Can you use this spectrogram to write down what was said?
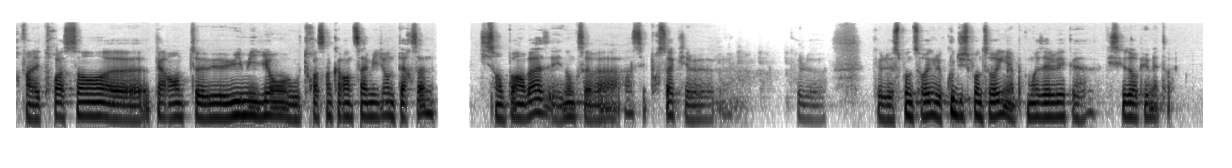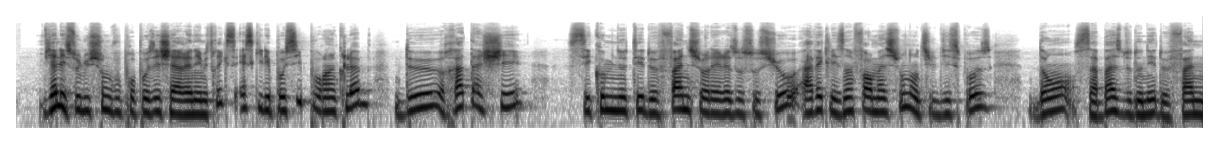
enfin les 348 millions ou 345 millions de personnes qui sont pas en base, et donc ça va, c'est pour ça que le, que le, que le sponsoring, le coût du sponsoring est un peu moins élevé que, ce qu'ils auraient pu mettre. Via les solutions que vous proposez chez RN Metrics, est-ce qu'il est possible pour un club de rattacher ses communautés de fans sur les réseaux sociaux avec les informations dont il dispose dans sa base de données de fans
